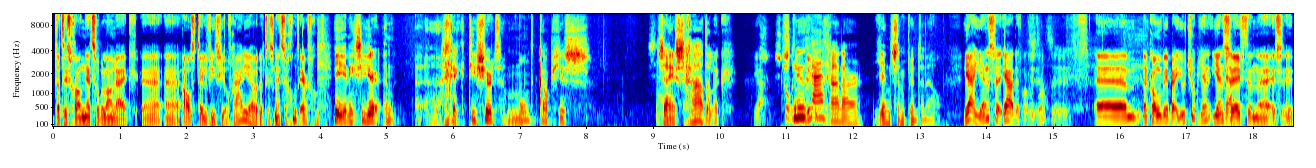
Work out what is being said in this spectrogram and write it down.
Dat is gewoon net zo belangrijk uh, uh, als televisie of radio. Dat is net zo goed erfgoed. Hey, en ik zie hier een, een gek t-shirt. Mondkapjes zijn, zijn schadelijk. Ja. Stop, Stop nu, nu. Ga... ga naar jensen.nl. Ja, Jensen. Ja, Wat is dat? Uh, dan komen we weer bij YouTube. Jensen ja. heeft een, uh, is uh,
